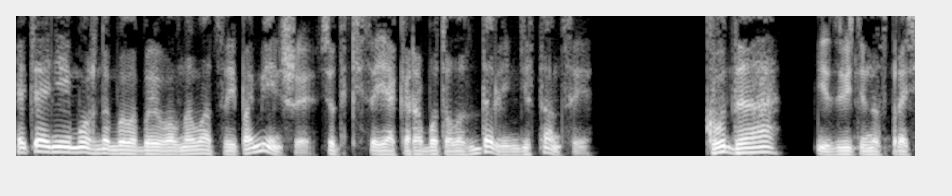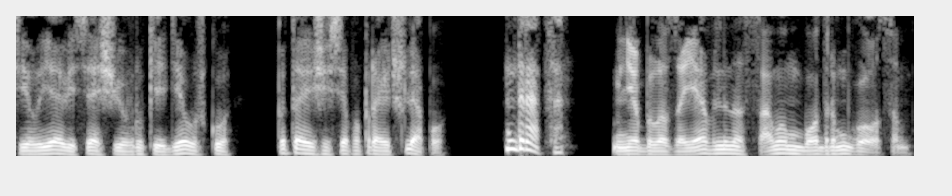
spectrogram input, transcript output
хотя о ней можно было бы волноваться и поменьше, все-таки Саяка работала с дальней дистанции. «Куда?» — извительно спросил я висящую в руке девушку, пытающуюся поправить шляпу. «Драться!» — мне было заявлено самым бодрым голосом.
